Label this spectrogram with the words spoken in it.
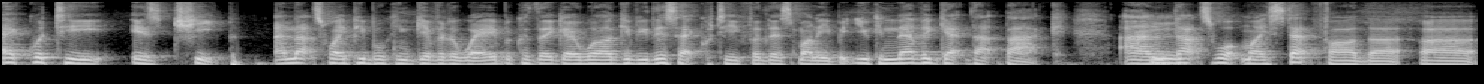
equity is cheap. And that's why people can give it away because they go, well, I'll give you this equity for this money, but you can never get that back. And that's what my stepfather, uh,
